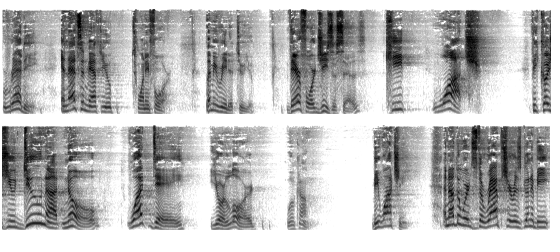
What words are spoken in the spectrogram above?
ready. And that's in Matthew 24. Let me read it to you. Therefore, Jesus says, keep watch because you do not know what day your Lord will come. Be watching. In other words, the rapture is going to be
